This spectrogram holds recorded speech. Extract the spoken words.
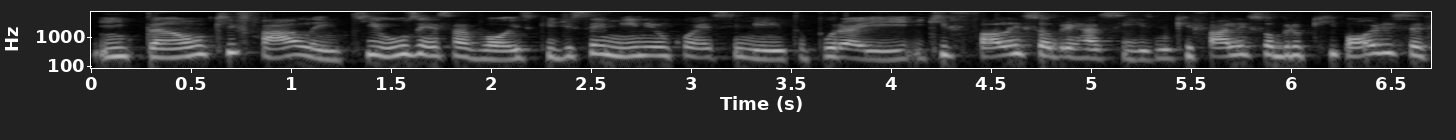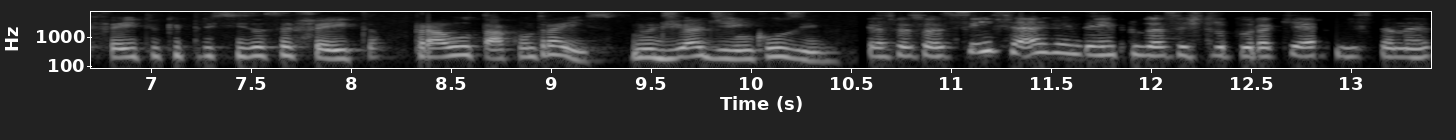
Então, que falem, que usem essa voz, que disseminem o conhecimento por aí e que falem sobre racismo, que falem sobre o que pode ser feito e o que precisa ser feito para lutar contra isso, no dia a dia, inclusive. Que as pessoas se enxerguem dentro dessa estrutura que é vista, né?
